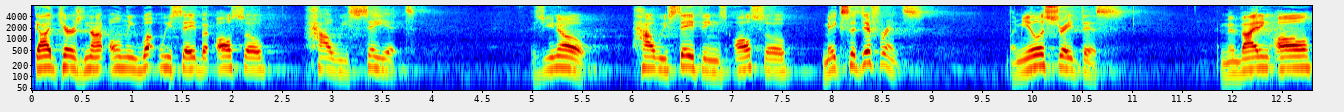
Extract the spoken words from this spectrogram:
God cares not only what we say, but also how we say it. As you know, how we say things also makes a difference. Let me illustrate this. I'm inviting all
